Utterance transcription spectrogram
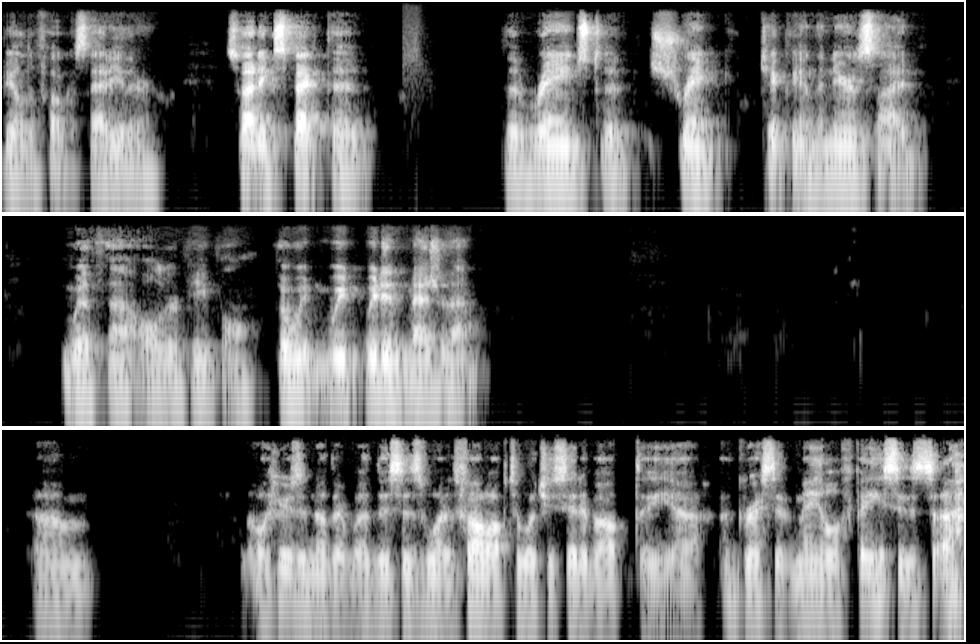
be able to focus that either. So I'd expect the the range to shrink, particularly on the near side with uh, older people, but we, we we didn't measure that. Um, oh, here's another. Well, this is one to follow up to what you said about the uh, aggressive male faces. Uh,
